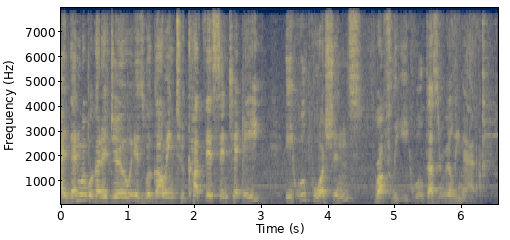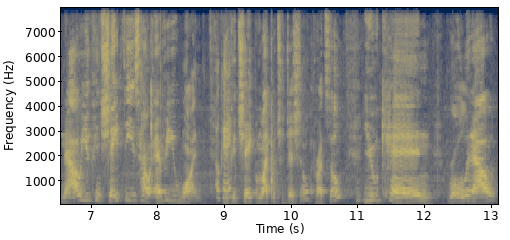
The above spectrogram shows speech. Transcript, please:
and then what we're going to do is we're going to cut this into eight equal portions, roughly equal, doesn't really matter. Now you can shape these however you want. Okay. You could shape them like a traditional pretzel. Mm-hmm. You can roll it out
